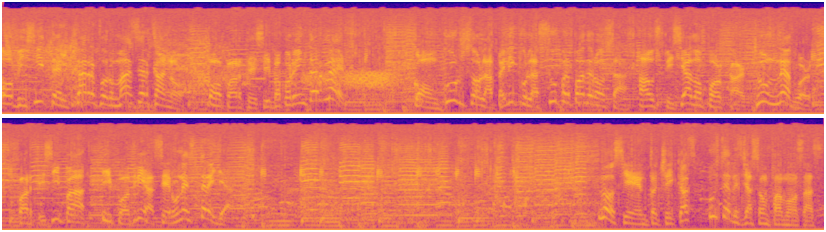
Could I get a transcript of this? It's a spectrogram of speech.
O visite el Carrefour más cercano. O participa por internet. Concurso La película Superpoderosa. Auspiciado por Cartoon Network. Participa y podría ser una estrella. Lo siento, chicas. Ustedes ya son famosas.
